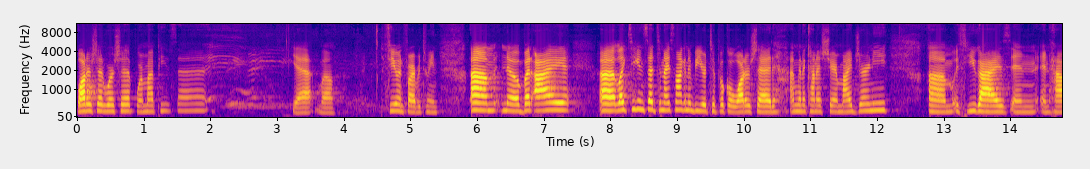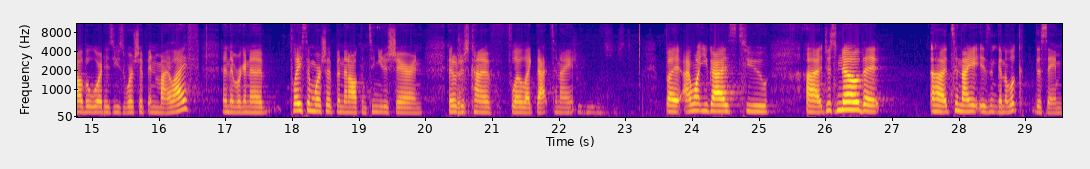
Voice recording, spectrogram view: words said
Watershed Worship. Where my at? Yeah, well, few and far between. Um, no, but I, uh, like Tegan said, tonight's not going to be your typical watershed. I'm going to kind of share my journey um, with you guys and, and how the Lord has used worship in my life. And then we're going to play some worship, and then I'll continue to share, and it'll just kind of flow like that tonight. But I want you guys to uh, just know that uh, tonight isn't going to look the same.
